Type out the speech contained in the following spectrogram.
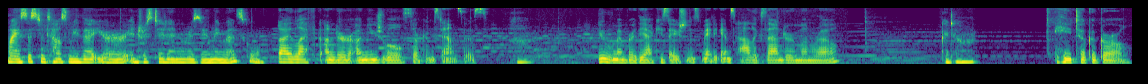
My assistant tells me that you're interested in resuming med school. I left under unusual circumstances. You remember the accusations made against Alexander Monroe? I don't. He took a girl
